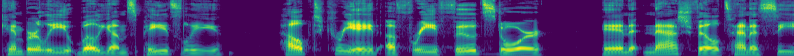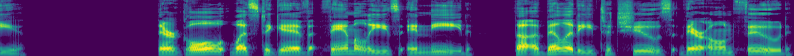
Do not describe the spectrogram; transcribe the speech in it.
Kimberly Williams Paisley, helped create a free food store in Nashville, Tennessee. Their goal was to give families in need the ability to choose their own food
